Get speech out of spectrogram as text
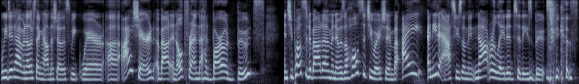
We did have another segment on the show this week where uh, I shared about an old friend that had borrowed boots. And she posted about him and it was a whole situation. But I, I need to ask you something not related to these boots because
